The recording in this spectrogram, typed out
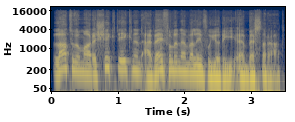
laten we maar een check tekenen en wij vullen hem wel in voor jullie, eh, beste raad.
